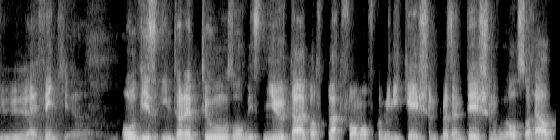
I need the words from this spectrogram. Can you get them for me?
to. I think uh, all these internet tools, all this new type of platform of communication presentation will also help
